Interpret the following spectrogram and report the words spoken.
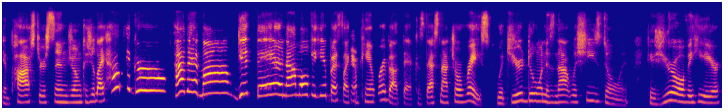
imposter syndrome because you're like how that girl? How that mom? Get there and i'm over here. But it's like you can't worry about that because that's not your race. What you're doing is not what she's doing because you're over here.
